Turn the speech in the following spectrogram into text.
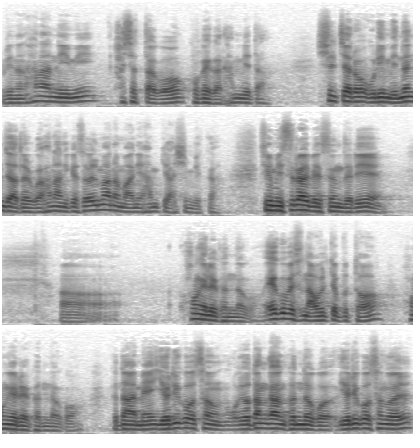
우리는 하나님이 하셨다고 고백을 합니다. 실제로 우리 믿는 자들과 하나님께서 얼마나 많이 함께 하십니까? 지금 이스라엘 백성들이 어, 홍해를 건너고 애굽에서 나올 때부터 홍해를 건너고 그 다음에 여리고성 요단강 건너고 여리고성을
